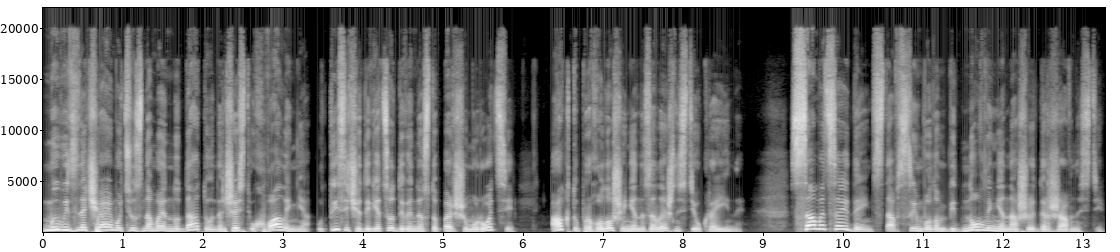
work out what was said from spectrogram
ми відзначаємо цю знаменну дату на честь ухвалення у 1991 році акту проголошення незалежності України. Саме цей день став символом відновлення нашої державності,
